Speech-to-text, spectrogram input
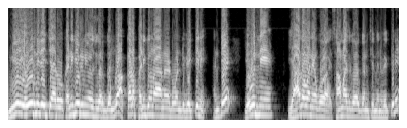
మీరు ఎవరిని తెచ్చారు? కనిగిరి నియోజకవర్గంలో అక్కడ పనికి రానటువంటి వ్యక్తిని అంటే ఎవరిని? యాదవ్ అనే ఒక సామాజిక వర్గానికి చెందిన వ్యక్తిని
